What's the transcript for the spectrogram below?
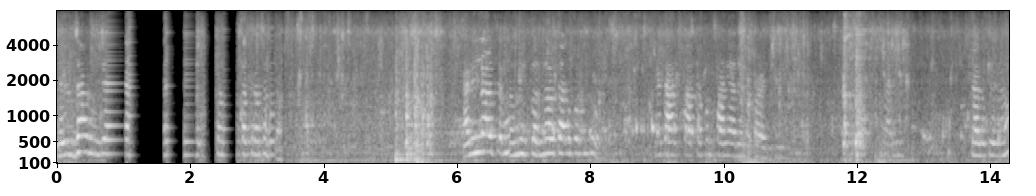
नाही, झाडून कचरा सगळा. आणि नळ च- कर, नळ चालू करून ठेव. नाही तर आज आता पण पाणी आलेलं पाहिजे. चालू केलं ना?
